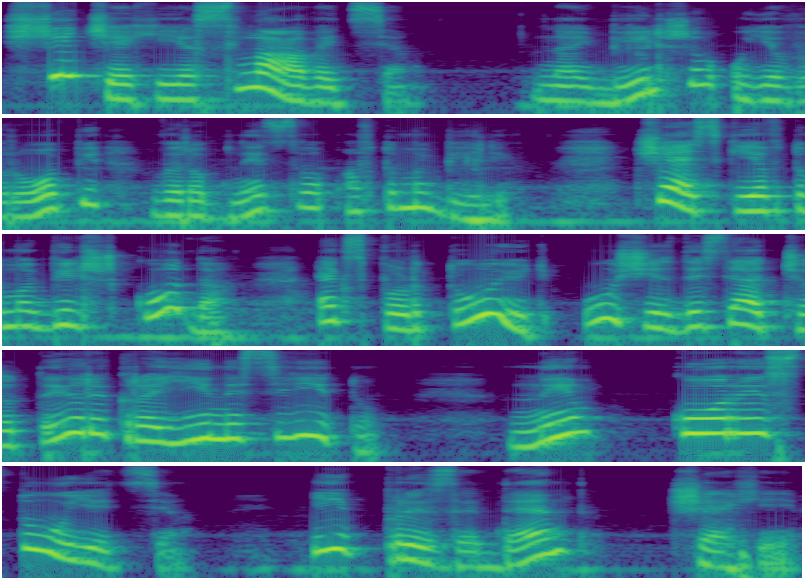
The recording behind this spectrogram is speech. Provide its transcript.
Ще Чехія славиться найбільшим у Європі виробництвом автомобілів. Чеський автомобіль Шкода експортують у 64 країни світу. Ним користується і президент Чехії.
